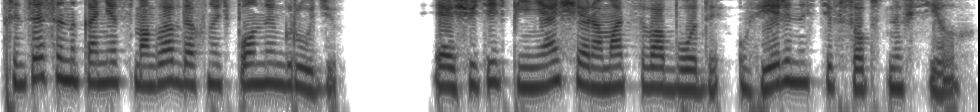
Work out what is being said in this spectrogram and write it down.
Принцесса наконец смогла вдохнуть полной грудью и ощутить пьянящий аромат свободы, уверенности в собственных силах.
